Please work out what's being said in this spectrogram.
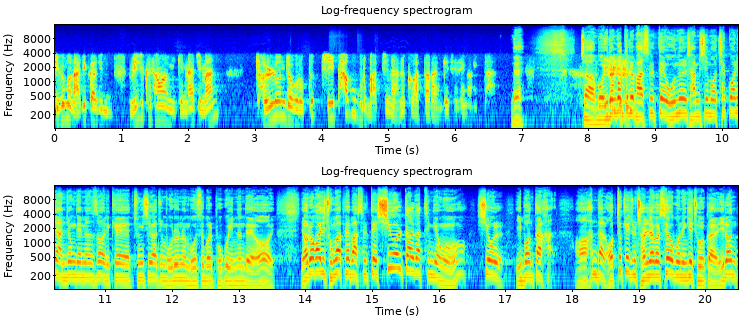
지금은 아직까지 리스크 상황이긴 하지만 결론적으로 끝이 파국으로 맞지는 않을 것 같다라는 게 제 생각입니다. 네. 자, 뭐 이런 것들을 봤을 때 오늘 잠시 뭐 채권이 안정되면서 이렇게 증시가 좀 오르는 모습을 보고 있는데요. 여러 가지 종합해 봤을 때 10월 달 같은 경우 10월 이번 달한달 어떻게 좀 전략을 세워보는 게 좋을까요? 이런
